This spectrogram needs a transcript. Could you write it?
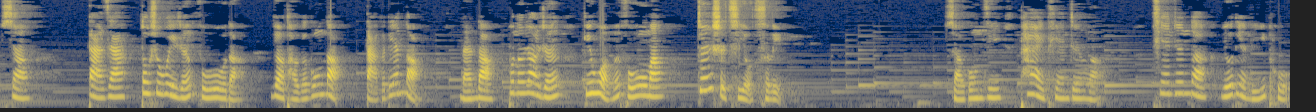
想：大家都是为人服务的。要讨个公道，打个颠倒，难道不能让人给我们服务吗？真是岂有此理！小公鸡太天真了，天真的有点离谱。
